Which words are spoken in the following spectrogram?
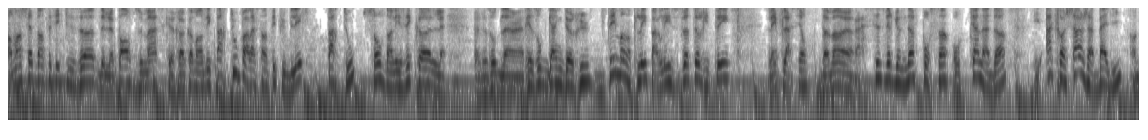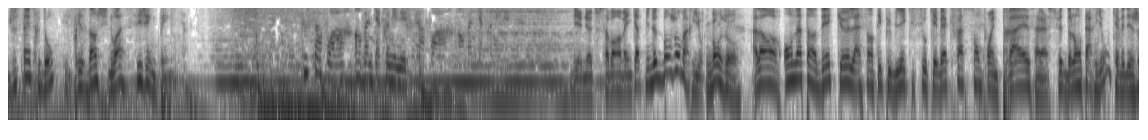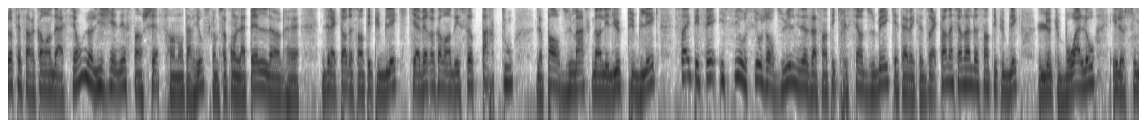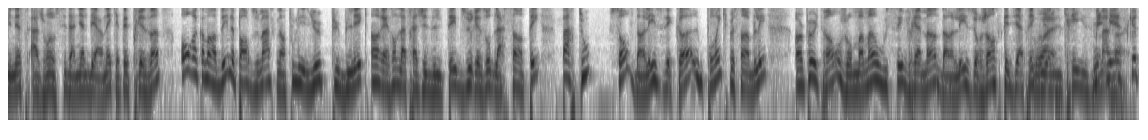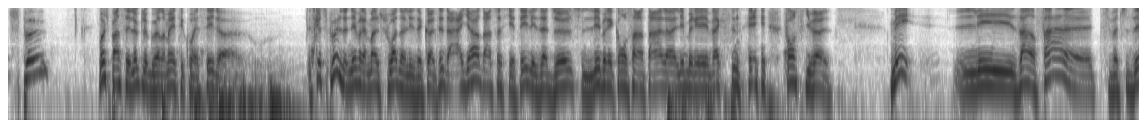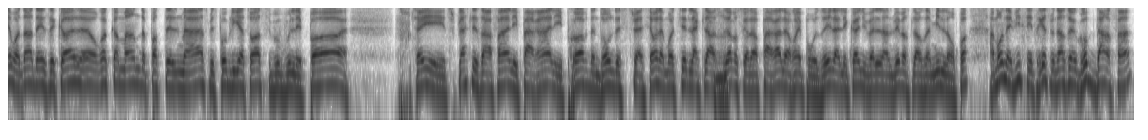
En manchette dans cet épisode, le port du masque recommandé partout par la santé publique, partout, sauf dans les écoles. Réseau de, un réseau de gangs de rue démantelé par les autorités. L'inflation demeure à 6,9% au Canada et accrochage à Bali entre Justin Trudeau et le président chinois Xi Jinping. Tout savoir en 24 minutes. Tout savoir en 24 minutes. Bienvenue à Tout savoir en 24 minutes. Bonjour Mario. Bonjour. Alors, on attendait que la santé publique ici au Québec fasse son point de presse à la suite de l'Ontario, qui avait déjà fait sa recommandation. L'hygiéniste en chef en Ontario, c'est comme ça qu'on l'appelle, leur euh, directeur de santé publique, qui avait recommandé ça partout, le port du masque dans les lieux publics. Ça a été fait ici aussi aujourd'hui. Le ministre de la Santé, Christian Dubé, qui était avec le directeur national de santé publique, Luc Boileau, et le sous-ministre adjoint aussi, Daniel Dernay, qui était présent, ont recommandé le port du masque dans tous les lieux publics en raison de la fragilité du réseau de la santé partout sauf dans les écoles, point qui peut sembler un peu étrange au moment où c'est vraiment dans les urgences pédiatriques où il y a une crise mais, majeure. Mais est-ce que tu peux... Moi, je pense que c'est là que le gouvernement a été coincé. Là. Est-ce que tu peux donner vraiment le choix dans les écoles? Tu sais, dans, ailleurs dans la société, les adultes, libres et consentants, là, libres et vaccinés, font ce qu'ils veulent. Mais les enfants, euh, tu vas-tu dire, dans des écoles, euh, on recommande de porter le masque, mais c'est pas obligatoire si vous voulez pas. Tu sais, tu places les enfants, les parents, les profs dans une drôle de situation, la moitié de la classe là, parce que leurs parents leur ont imposé. Là, à l'école, ils veulent l'enlever parce que leurs amis ne l'ont pas. À mon avis, c'est triste, mais dans un groupe d'enfants,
